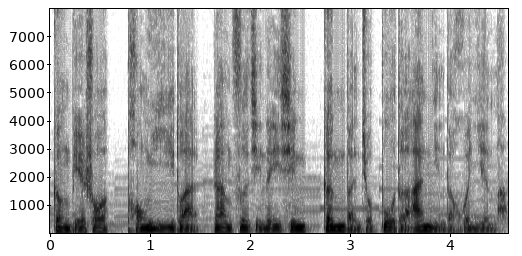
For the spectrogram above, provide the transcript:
更别说同意一段让自己内心根本就不得安宁的婚姻了。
